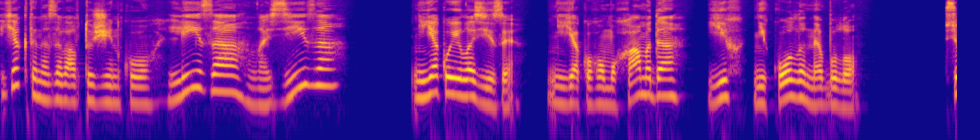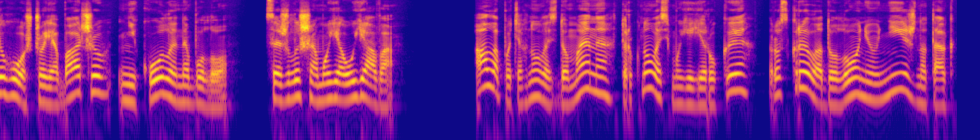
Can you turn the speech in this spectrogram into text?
Як ти називав ту жінку? Ліза, Лазіза? Ніякої лазізи, ніякого Мухаммеда їх ніколи не було. Всього, що я бачив, ніколи не було. Це ж лише моя уява. Алла потягнулась до мене, торкнулась моєї руки, розкрила долоню, ніжно так,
